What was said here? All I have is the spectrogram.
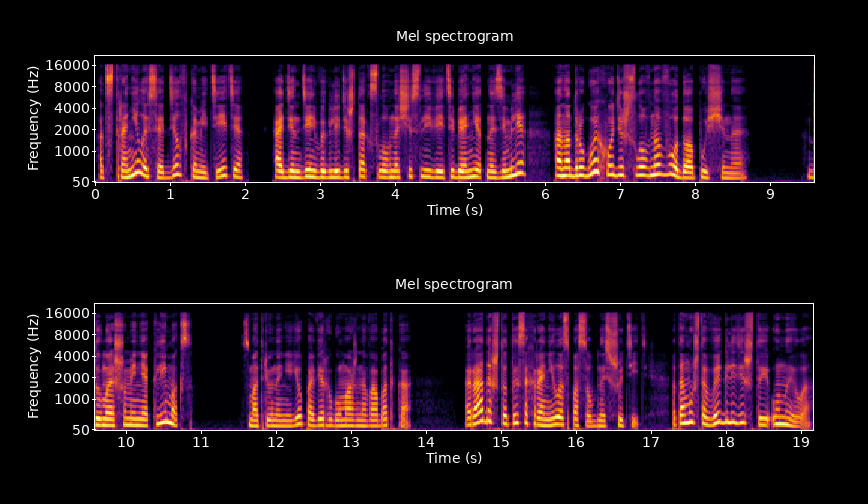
Отстранилась отдел в комитете. Один день выглядишь так, словно счастливее тебя нет на земле, а на другой ходишь, словно в воду опущенная. Думаешь, у меня климакс? Смотрю на нее поверх бумажного ободка. Рада, что ты сохранила способность шутить, потому что выглядишь ты уныло.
